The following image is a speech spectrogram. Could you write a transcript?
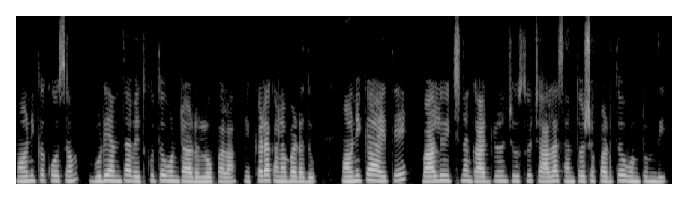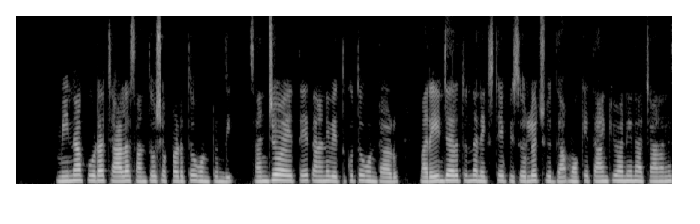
మౌనిక కోసం గుడి అంతా వెతుకుతూ ఉంటాడు లోపల. ఎక్కడా కనబడదు. మౌనిక అయితే బాలు ఇచ్చిన గాజులను చూస్తూ చాలా సంతోషపడుతూ ఉంటుంది. మీనా కూడా చాలా సంతోషపడుతూ ఉంటుంది. సంజు అయితే తనని వెతుకుతూ ఉంటాడు. మరేం జరుగుతుందో నెక్స్ట్ ఎపిసోడ్లో చూద్దాం. ఓకే థ్యాంక్ యూ అని నా ఛానల్ని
